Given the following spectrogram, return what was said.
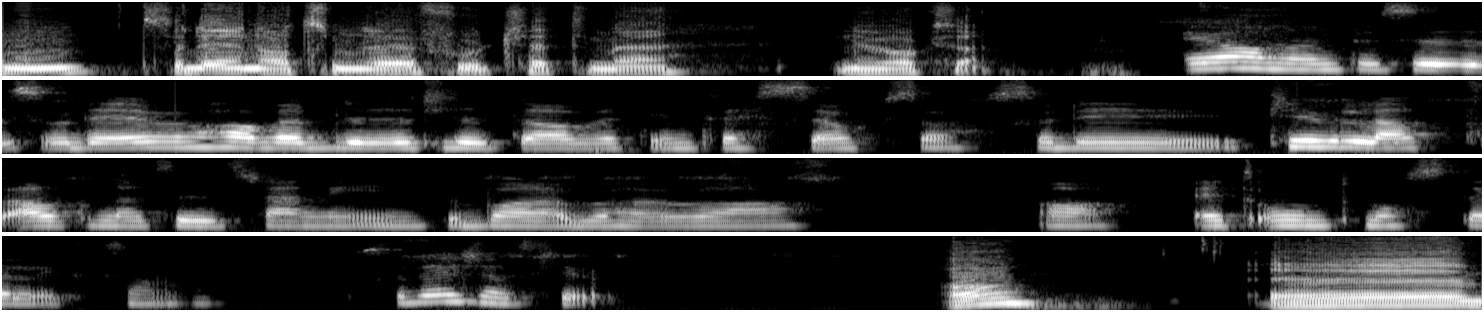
Mm. Så det är något som du fortsätter med nu också? Ja men precis och det har väl blivit lite av ett intresse också. Så det är kul att alternativ träning inte bara behöver vara ja, ett ont måste. Liksom. Så det känns kul. Ja. Eh,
